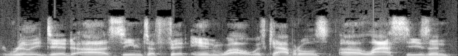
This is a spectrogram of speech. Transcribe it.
really did seem to fit in well with Capitals last season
